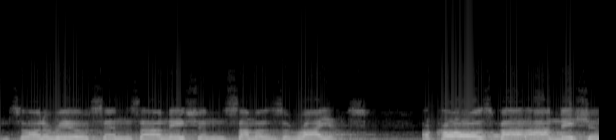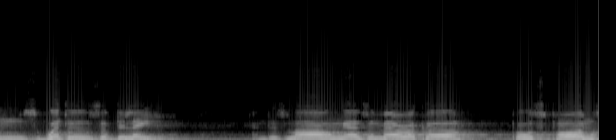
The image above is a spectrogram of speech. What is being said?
And so, in a real sense, our nation's summers of riots are caused by our nation's winters of delay. And as long as America postpones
